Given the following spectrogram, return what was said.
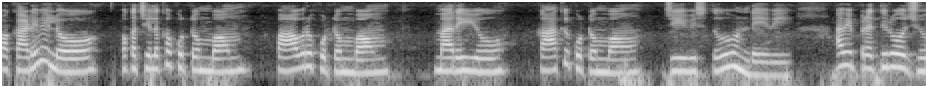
ఒక అడవిలో ఒక చిలక కుటుంబం పావురు కుటుంబం మరియు కాకి కుటుంబం జీవిస్తూ ఉండేవి. అవి ప్రతిరోజు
